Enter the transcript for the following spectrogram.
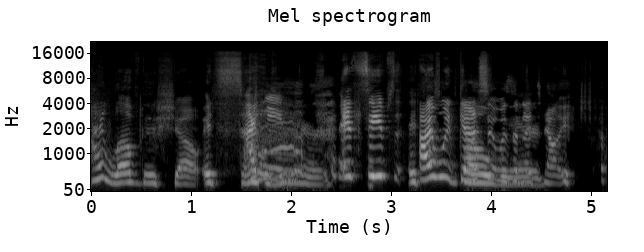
I love this show. It's so I mean, weird. It seems it's I would guess it was weird. an Italian show.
